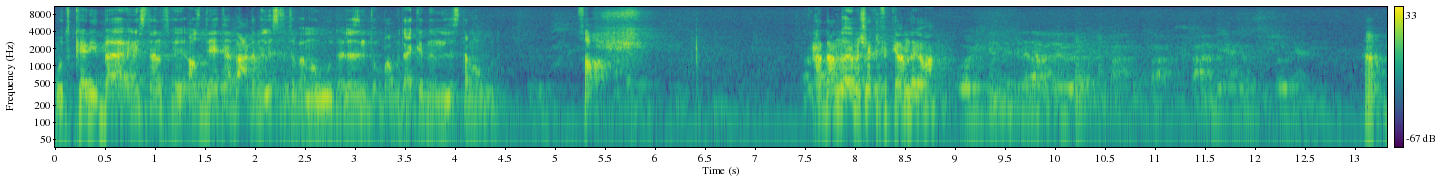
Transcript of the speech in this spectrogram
وت create بقى instance قصدي data بعد ما الليستة تبقى موجودة. لازم تبقى متأكد إن الليستة موجودة. صح؟ حد عنده أي مشاكل في الكلام ده يا جماعة؟ هو الكلام اللي أنا بعمله ينفع ينفع ينفع أعمل حاجة C Sharp يعني ها.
